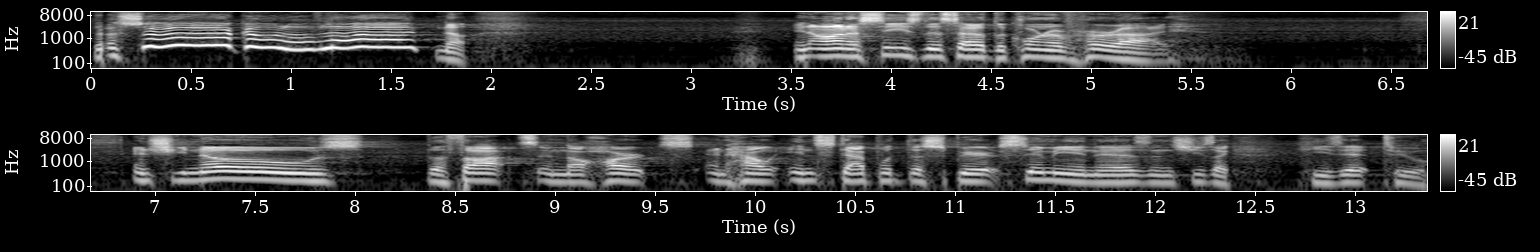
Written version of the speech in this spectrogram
the circle of life. No. And Anna sees this out of the corner of her eye. And she knows the thoughts and the hearts and how in step with the Spirit Simeon is. And she's like, He's it too.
